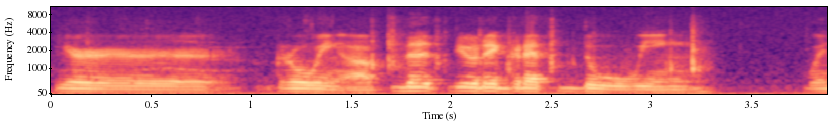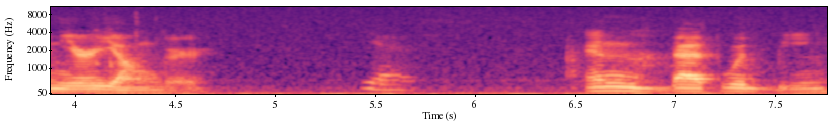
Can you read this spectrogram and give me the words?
you're growing up, that you regret doing when you're younger? Yes. And that would be,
